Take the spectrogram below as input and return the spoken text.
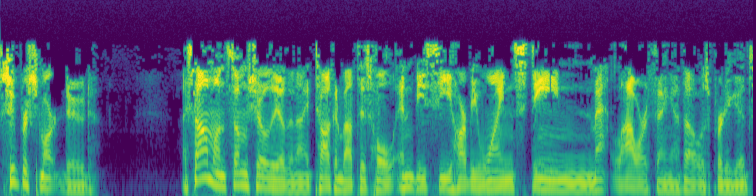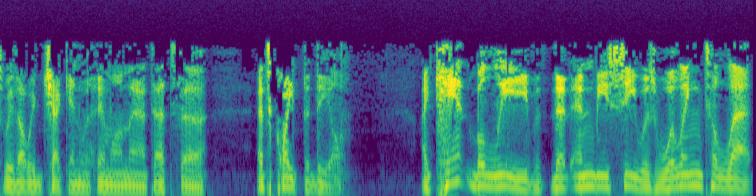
Super smart dude. I saw him on some show the other night talking about this whole NBC Harvey Weinstein Matt Lauer thing. I thought was pretty good, so we thought we'd check in with him on that. That's uh, that's quite the deal. I can't believe that NBC was willing to let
